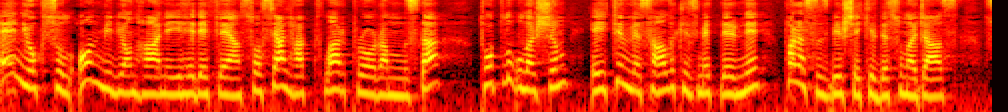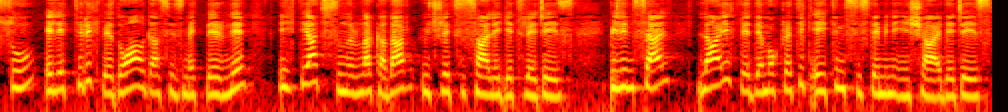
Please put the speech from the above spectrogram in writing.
En yoksul 10 milyon haneyi hedefleyen sosyal haklar programımızda toplu ulaşım, eğitim ve sağlık hizmetlerini parasız bir şekilde sunacağız. Su, elektrik ve doğalgaz hizmetlerini ihtiyaç sınırına kadar ücretsiz hale getireceğiz. Bilimsel, layık ve demokratik eğitim sistemini inşa edeceğiz.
